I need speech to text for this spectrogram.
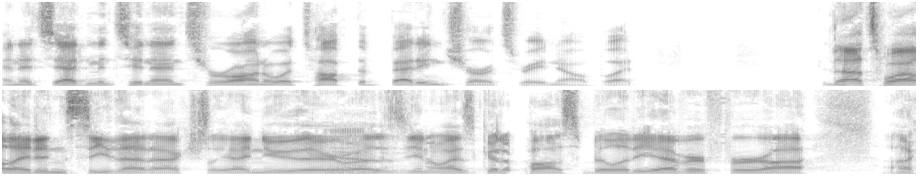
and it's Edmonton and Toronto atop the betting charts right now. But that's wild. I didn't see that actually. I knew there yeah. was, you know, as good a possibility ever for uh, uh,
